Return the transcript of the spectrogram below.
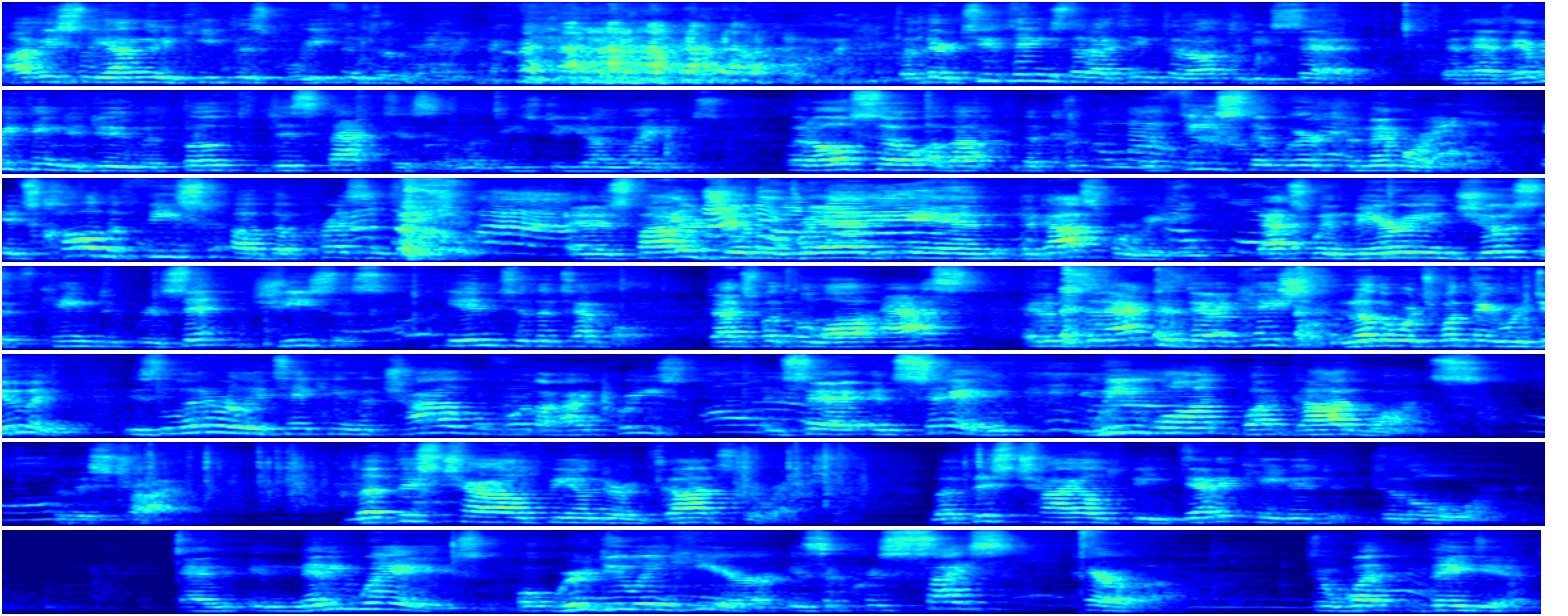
Obviously, I'm going to keep this brief and to the point. but there are two things that I think that ought to be said that have everything to do with both this baptism of these two young ladies, but also about the, the feast that we're commemorating. It's called the Feast of the Presentation. And as Father Jim read in the Gospel reading, that's when Mary and Joseph came to present Jesus into the temple. That's what the law asked, and it was an act of dedication. In other words, what they were doing is literally taking the child before the high priest and, say, and saying, We want what God wants for this child. Let this child be under God's direction. Let this child be dedicated to the Lord. And in many ways, what we're doing here is a precise parallel to what they did,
